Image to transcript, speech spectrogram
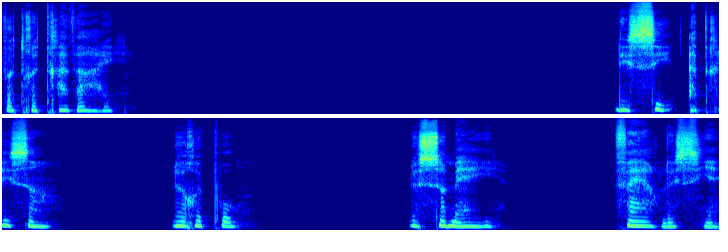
votre travail. Laissez à présent le repos, le sommeil faire le sien.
